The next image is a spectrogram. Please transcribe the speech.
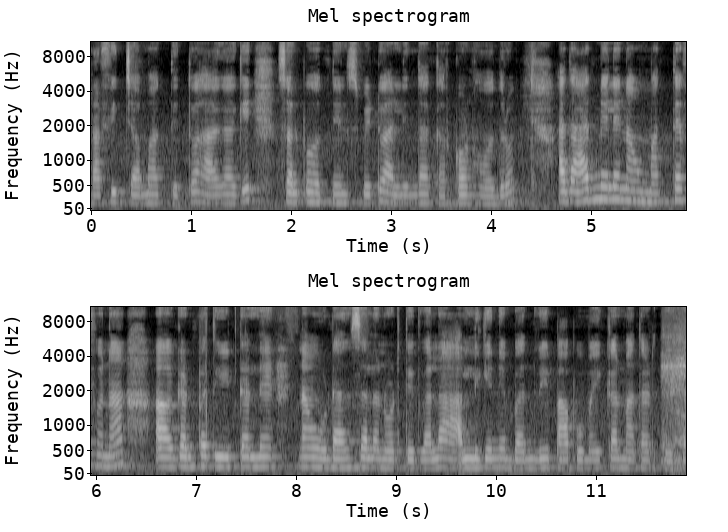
ಟ್ರಾಫಿಕ್ ಜಾಮ್ ಆಗ್ತಿತ್ತು. ಹಾಗಾಗಿ ಸ್ವಲ್ಪ ಹೊತ್ತು ನಿಲ್ಲಿಸ್ಬಿಟ್ಟು ಅಲ್ಲಿಂದ ಕರ್ಕೊಂಡು ಹೋದರು. ಅದಾದಮೇಲೆ ನಾವು ಮತ್ತೆ ಪುನಃ ಗಣಪತಿ ಇಟ್ಟಲ್ಲೇ ನಾವು ಡ್ಯಾನ್ಸ್ ಎಲ್ಲ ನೋಡ್ತಿದ್ವಲ್ಲ ಅಲ್ಲಿಗೆ ಬಂದ್ವಿ. ಪಾಪು ಮೈಕಲ್ ಮಾತಾಡ್ತಿದ್ದ.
